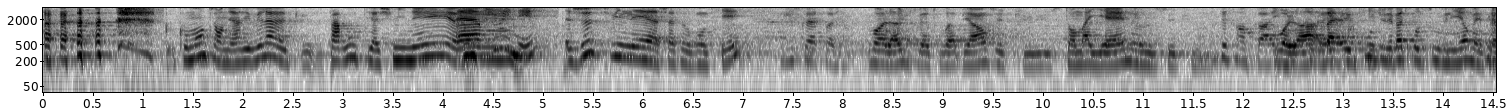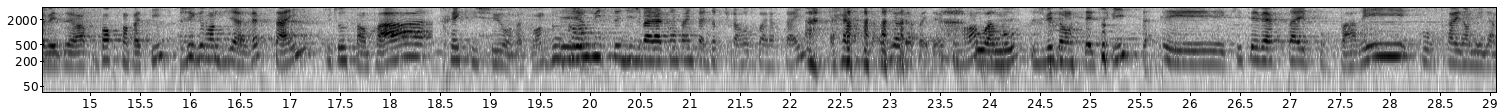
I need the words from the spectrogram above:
comment tu en es arrivé là? Par où tu as cheminé? Euh, tu es née. Je suis née à Château-Gontier. Jusque-là, tout va bien. Voilà, jusqu'à tout va bien. C'est en Mayenne. euh, C'était sympa. il Voilà, bah écoute, je n'ai pas trop de souvenirs, mais ça avait été fort sympathique. J'ai grandi à Versailles, plutôt sympa, très cliché, on va se Donc mentir. quand Louise te dit je vais à la campagne, ça veut dire que tu la retrouves à Versailles. Non, je vais à Versailles directement. Au hameau Je vais dans le 7-8. J'ai quitté Versailles pour Paris, pour travailler dans le milieu de la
